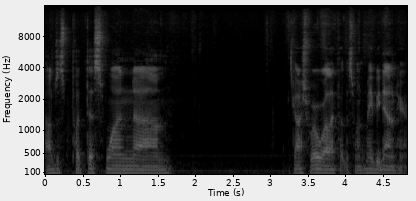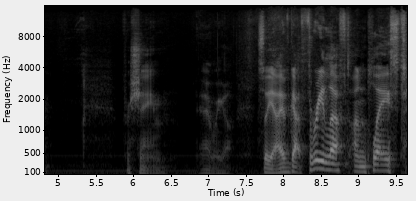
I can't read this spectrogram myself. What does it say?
I'll just put this one, um, gosh, where will I put this one? Maybe down here for shame. There we go. So yeah, I've got three left unplaced.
